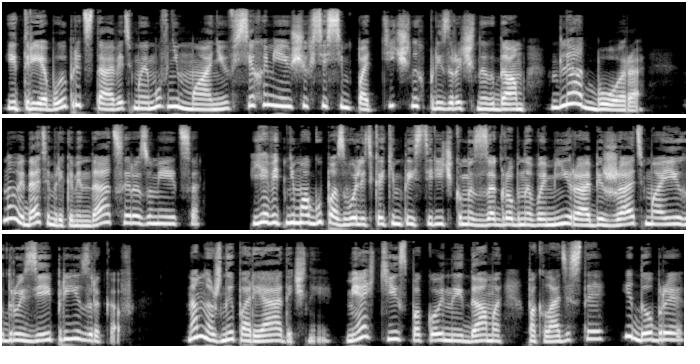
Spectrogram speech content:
И требую представить моему вниманию всех имеющихся симпатичных призрачных дам для отбора — ну и дать им рекомендации, разумеется, я ведь не могу позволить каким-то истеричкам из загробного мира обижать моих друзей-призраков. Нам нужны порядочные, мягкие, спокойные дамы, покладистые и добрые.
